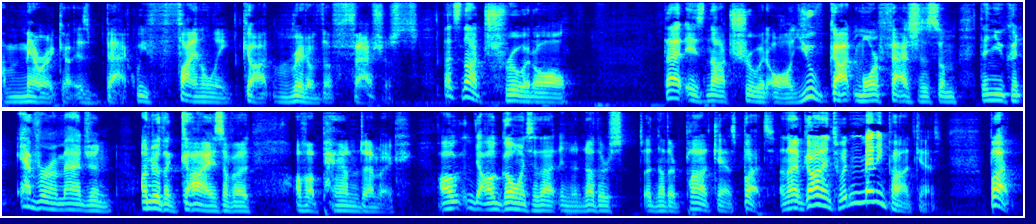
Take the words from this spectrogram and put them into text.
America is back. We finally got rid of the fascists. That's not true at all. That is not true at all. You've got more fascism than you could ever imagine under the guise of a of a pandemic. I'll I'll go into that in another another podcast, but and I've gone into it in many podcasts. But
